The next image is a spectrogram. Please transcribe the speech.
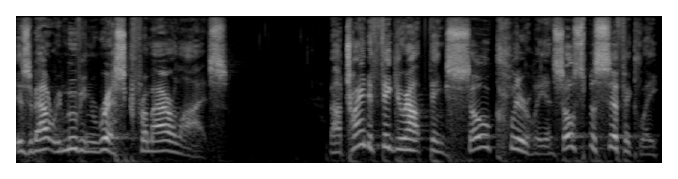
is about removing risk from our lives about trying to figure out things so clearly and so specifically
